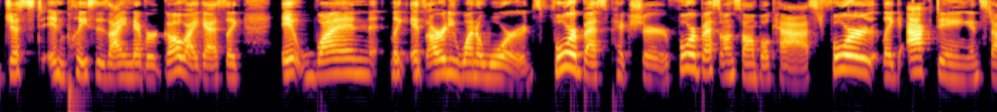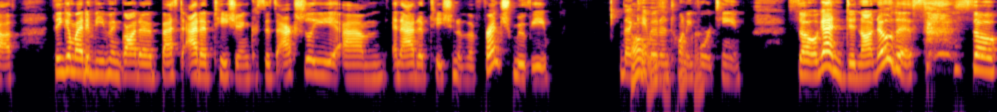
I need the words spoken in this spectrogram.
just in places I never go, I guess. Like it won like it's already won awards for best picture, for best ensemble cast, for like acting and stuff. I think it might have even got a best adaptation because it's actually um an adaptation of a French movie that Oh, came out in it? Okay. 2014. So again, did not know this. so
